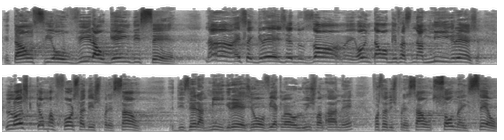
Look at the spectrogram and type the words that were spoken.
Então, se ouvir alguém dizer, não, essa igreja é dos homens, ou então alguém fala assim, na minha igreja, lógico que é uma força de expressão, dizer a minha igreja, eu ouvi, claro, o Luiz falar, né? Força de expressão, sol nasceu,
